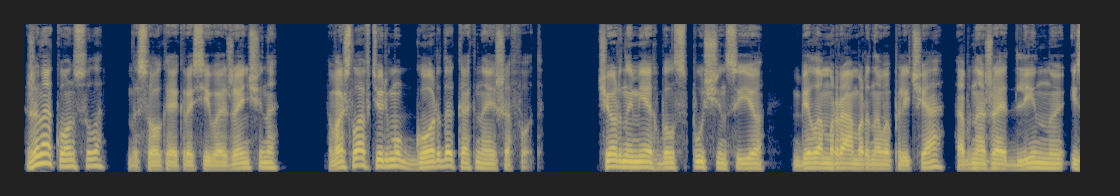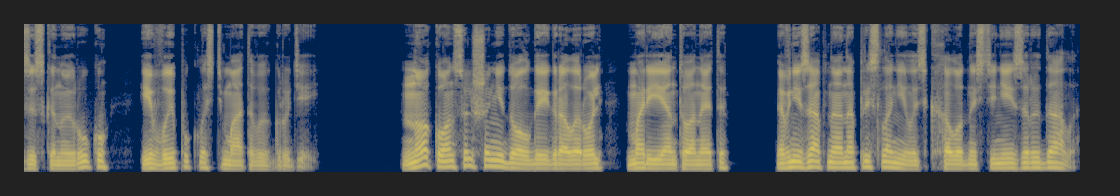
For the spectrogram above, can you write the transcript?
Жена консула, высокая красивая женщина, вошла в тюрьму гордо, как на эшафот. Черный мех был спущен с ее беломраморного плеча, обнажая длинную изысканную руку и выпуклость матовых грудей. Но консульша недолго играла роль Марии Антуанетты. Внезапно она прислонилась к холодной стене и зарыдала.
